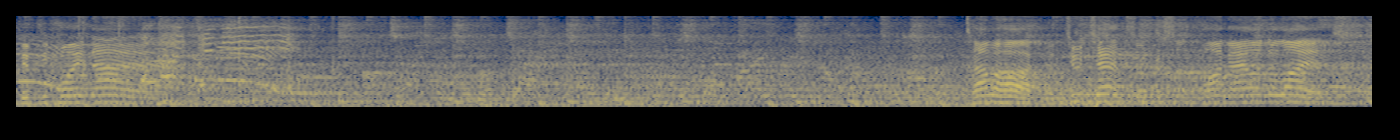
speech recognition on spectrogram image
Fifty point nine. Tomahawk with two tenths over Long Island Alliance.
